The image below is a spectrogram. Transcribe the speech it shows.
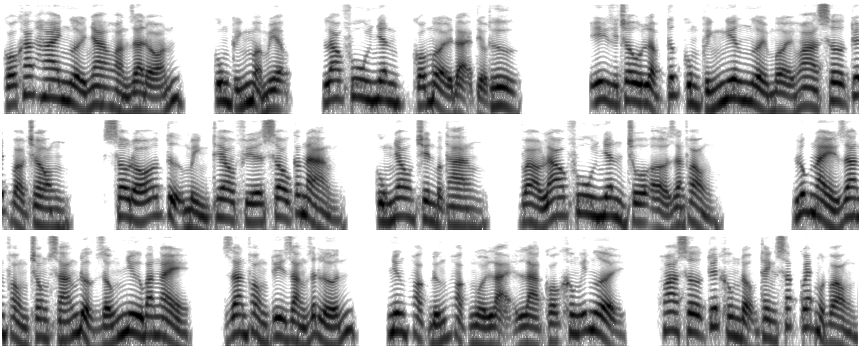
có khác hai người nha hoàn ra đón, cung kính mở miệng, lao phu nhân có mời đại tiểu thư. Y Dì Châu lập tức cung kính nghiêng người mời hoa sơ tuyết vào trong, sau đó tự mình theo phía sau các nàng, cùng nhau trên bậc thang, vào lao phu nhân chỗ ở gian phòng. Lúc này gian phòng trong sáng được giống như ban ngày, gian phòng tuy rằng rất lớn, nhưng hoặc đứng hoặc ngồi lại là có không ít người, hoa sơ tuyết không động thanh sắc quét một vòng,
